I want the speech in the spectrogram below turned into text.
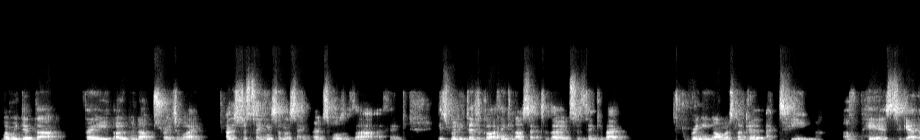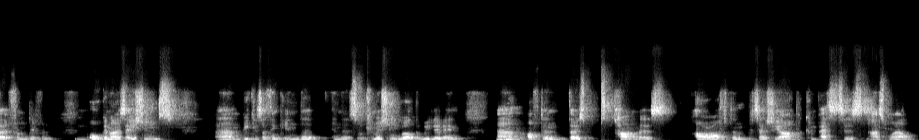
when we did that, they opened up straight away. And it's just taking some of the same principles of that, I think. It's really difficult, I think, in our sector, though, to think about bringing almost like a, a team of peers together from different mm. organizations. Um, because I think in the in the sort of commissioning world that we live in, um, often those partners are often potentially our competitors as well.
